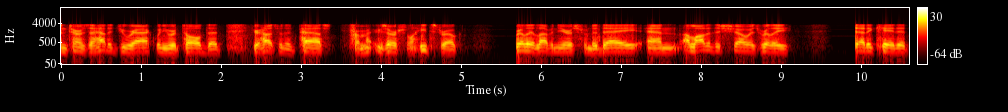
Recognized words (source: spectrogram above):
in terms of how did you react when you were told that your husband had passed from exertional heat stroke. Really, 11 years from today, and a lot of this show is really dedicated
